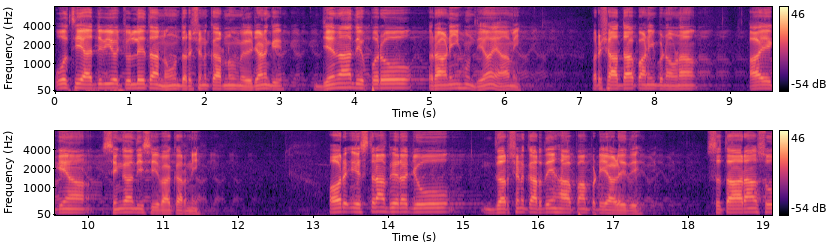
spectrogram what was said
ਉੱਥੇ ਅੱਜ ਵੀ ਉਹ ਚੁੱਲ੍ਹੇ ਤੁਹਾਨੂੰ ਦਰਸ਼ਨ ਕਰਨ ਨੂੰ ਮਿਲ ਜਾਣਗੇ। ਜਿਨ੍ਹਾਂ ਦੇ ਉੱਪਰ ਉਹ ਰਾਣੀ ਹੁੰਦਿਆਂ ਹੋਇਆਂ ਵੀ ਪ੍ਰਸ਼ਾਦਾ ਪਾਣੀ ਬਣਾਉਣਾ, ਆਏ ਗਿਆ ਸਿੰਘਾਂ ਦੀ ਸੇਵਾ ਕਰਨੀ। ਔਰ ਇਸ ਤਰ੍ਹਾਂ ਫਿਰ ਜੋ ਦਰਸ਼ਨ ਕਰਦੇ ਹਾਂ ਆਪਾਂ ਪਟਿਆਲੇ ਦੇ। 1700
